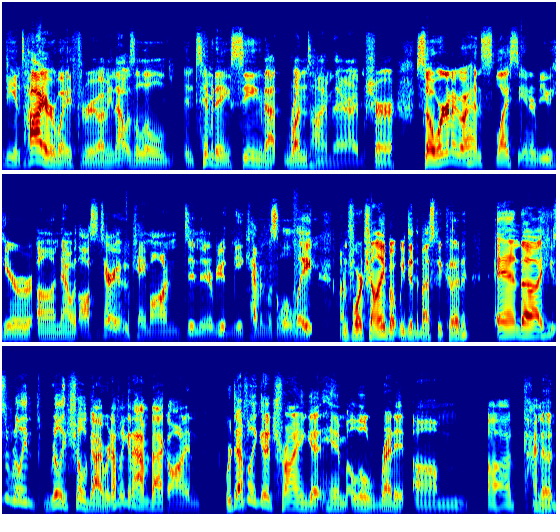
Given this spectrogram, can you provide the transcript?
the entire way through. I mean, that was a little intimidating seeing that runtime there, I'm sure. So we're gonna go ahead and splice the interview here uh, now with Austin Theriault, who came on, did an interview with me. Kevin was a little late, unfortunately, but we did the best we could. And uh, he's a really, really chill guy. We're definitely gonna have him back on, and we're definitely gonna try and get him a little Reddit um uh kind of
